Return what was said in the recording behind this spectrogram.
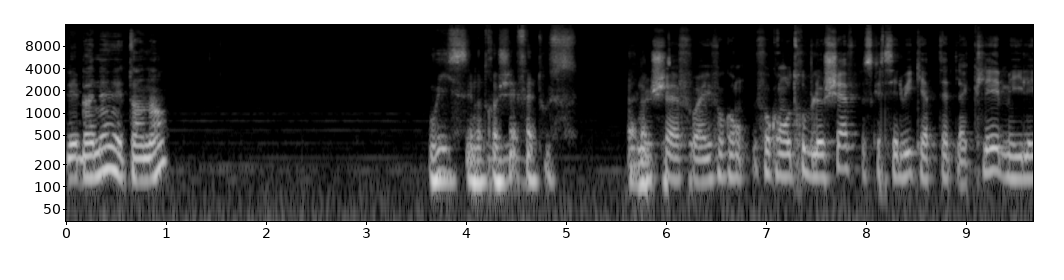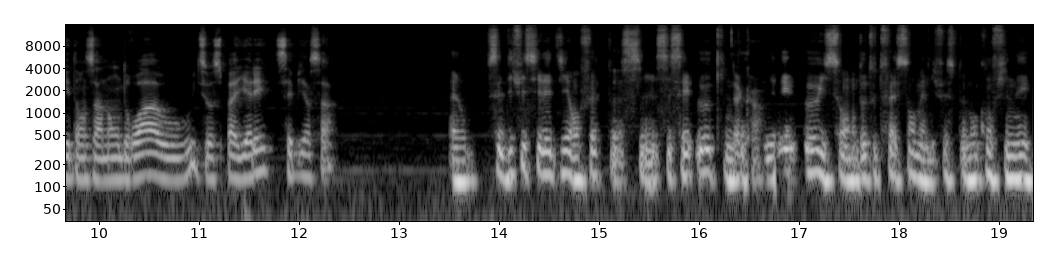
Les bananes est un nain? Oui, c'est notre chef à tous. À Le chef, ouais. Il faut qu'on qu'on retrouve le chef parce que c'est lui qui a peut-être la clé, mais il est dans un endroit où ils osent pas y aller. C'est bien ça? Alors, c'est difficile à dire en fait si, si c'est eux qui ne peuvent pas y aller. Eux, ils sont de toute façon manifestement confinés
